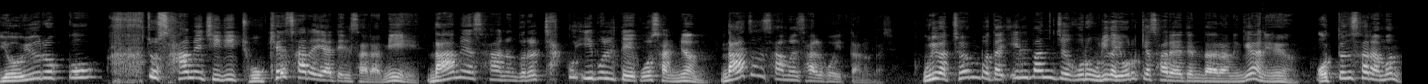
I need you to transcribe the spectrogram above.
여유롭고 아주 삶의 질이 좋게 살아야 될 사람이 남의 사는 거를 자꾸 입을 대고 살면 낮은 삶을 살고 있다는 거죠. 우리가 전부 다 일반적으로 우리가 이렇게 살아야 된다라는 게 아니에요. 어떤 사람은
